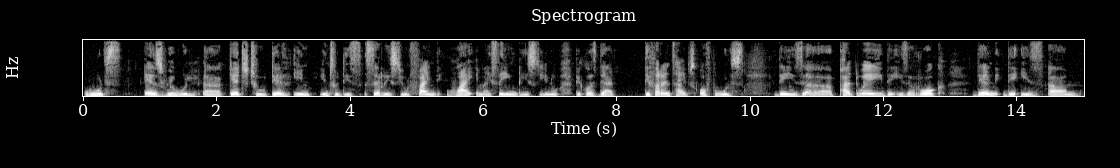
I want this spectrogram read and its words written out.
wolves. As we will uh, get to delve in into this series, you'll find why am I saying this? You know, because there are different types of wolves. There is a pathway, there is a rock, then there is um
